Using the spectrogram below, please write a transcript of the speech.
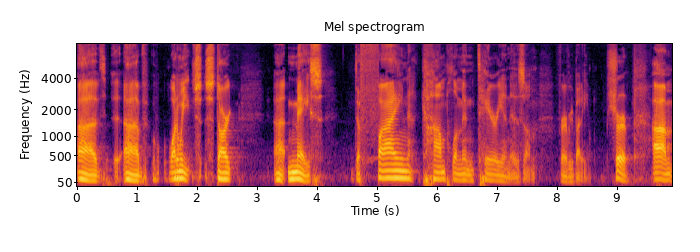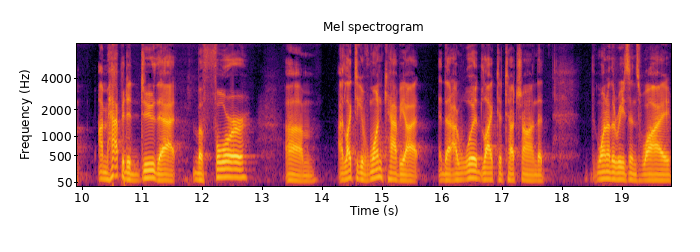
Uh, uh, why don't we start, uh, Mace? Define complementarianism for everybody. Sure. Um, I'm happy to do that. Before, um, I'd like to give one caveat that I would like to touch on that one of the reasons why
